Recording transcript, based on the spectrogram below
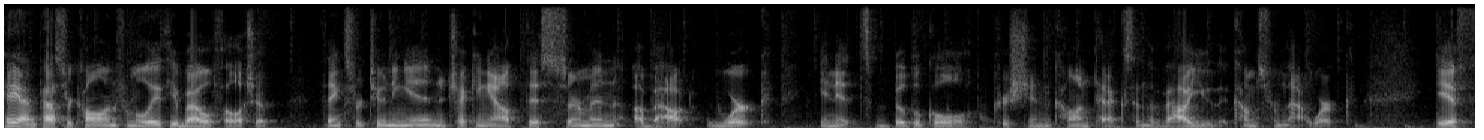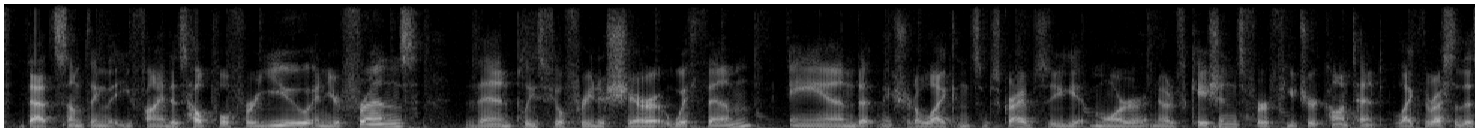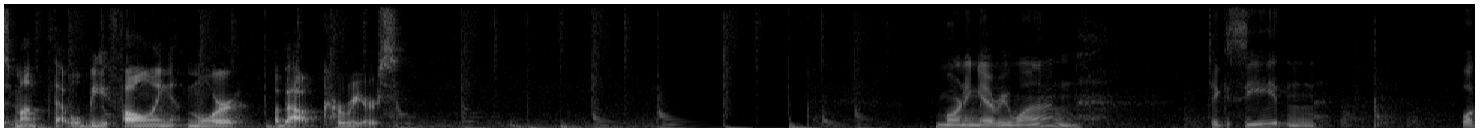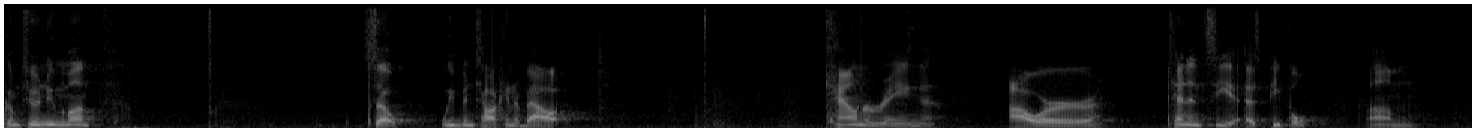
Hey, I'm Pastor Colin from Aletheia Bible Fellowship. Thanks for tuning in and checking out this sermon about work in its biblical Christian context and the value that comes from that work. If that's something that you find is helpful for you and your friends, then please feel free to share it with them and make sure to like and subscribe so you get more notifications for future content like the rest of this month that will be following more about careers. Good morning, everyone. Take a seat and welcome to a new month. So, we've been talking about countering our tendency as people um,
